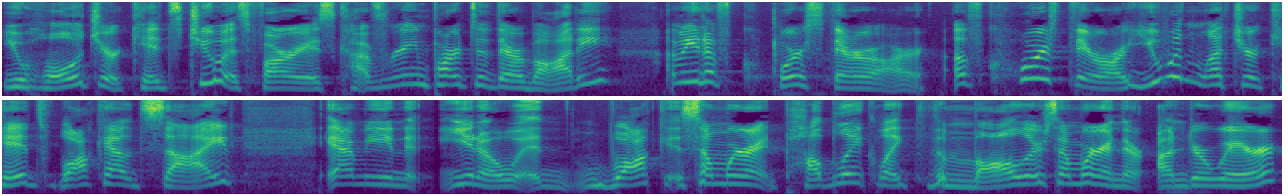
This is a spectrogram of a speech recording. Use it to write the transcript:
you hold your kids to as far as covering parts of their body? I mean, of course there are. Of course there are. You wouldn't let your kids walk outside. I mean, you know, walk somewhere in public, like the mall or somewhere in their underwear.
